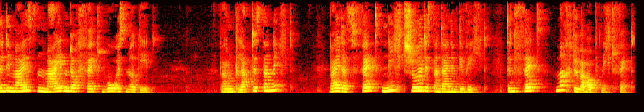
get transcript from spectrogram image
denn die meisten meiden doch Fett, wo es nur geht. Warum klappt es dann nicht? Weil das Fett nicht schuld ist an deinem Gewicht. Denn Fett macht überhaupt nicht Fett.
